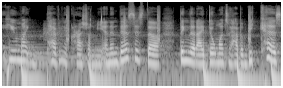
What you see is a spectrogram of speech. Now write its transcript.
he might having a crush on me and then this is the thing that I don't want to happen because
